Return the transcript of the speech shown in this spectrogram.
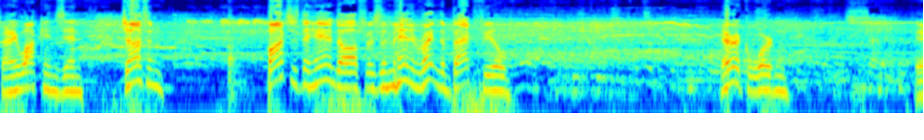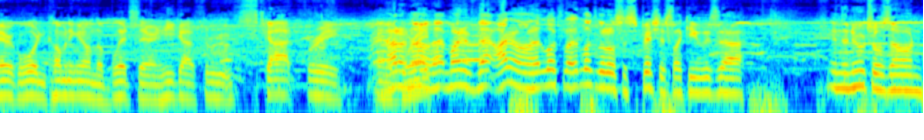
Johnny Watkins in. Johnson botches the handoff as the man right in the backfield. Eric Warden. Eric Warden coming in on the blitz there, and he got through scot free. I don't know. That might have. That I don't know. It looked. It looked a little suspicious, like he was uh, in the neutral zone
